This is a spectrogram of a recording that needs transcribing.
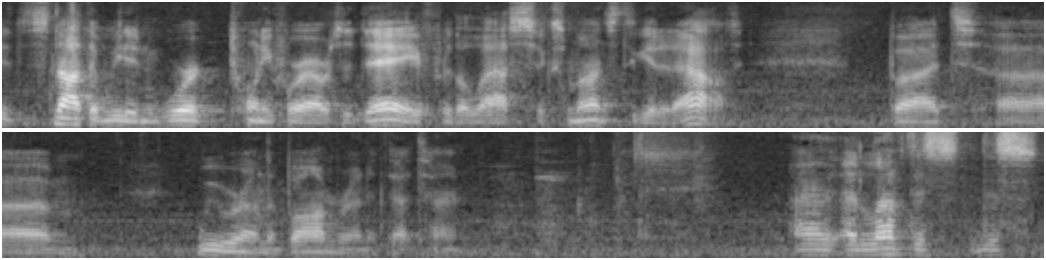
It's not that we didn't work 24 hours a day for the last six months to get it out, but um, we were on the bomb run at that time. I, I love this this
